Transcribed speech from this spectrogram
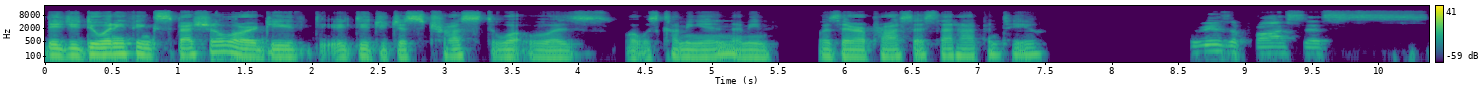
did you do anything special, or do you did you just trust what was what was coming in? I mean, was there a process that happened to you? There is a process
